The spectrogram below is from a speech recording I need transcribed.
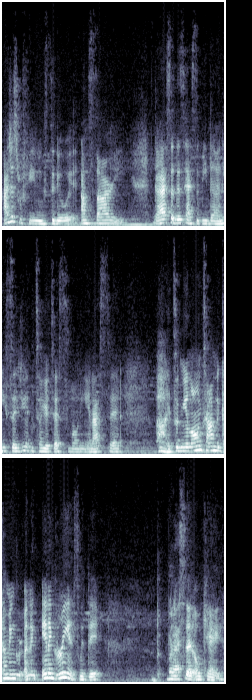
I just refuse to do it. I'm sorry. God said this has to be done. He says you have to tell your testimony. And i said oh, it took me a long time to come in, in agreement with it. But i said okay.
